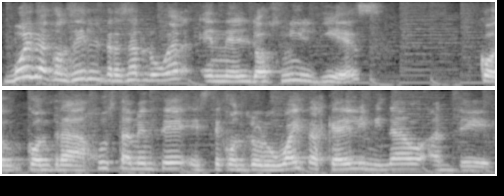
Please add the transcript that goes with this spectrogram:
Vuelve a conseguir el tercer lugar en el 2010 contra justamente este contra Uruguay tras quedar eliminado ante,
